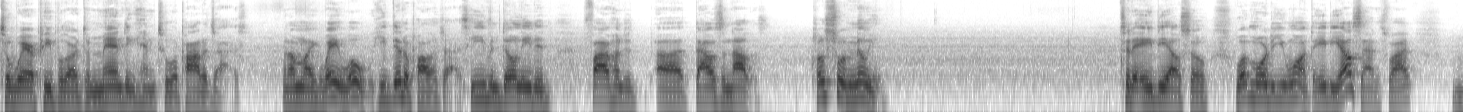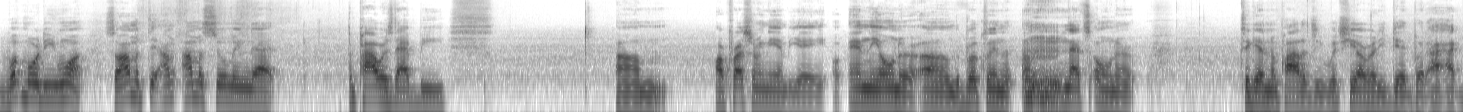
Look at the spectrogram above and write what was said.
to where people are demanding him to apologize. And I'm like, wait, whoa, he did apologize. He even donated five hundred uh, thousand dollars, close to a million, to the ADL. So what more do you want? The ADL satisfied. What more do you want? So I'm th- I'm, I'm assuming that the powers that be um, are pressuring the NBA and the owner, um, the Brooklyn Nets owner, to get an apology, which he already did. But I, I,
